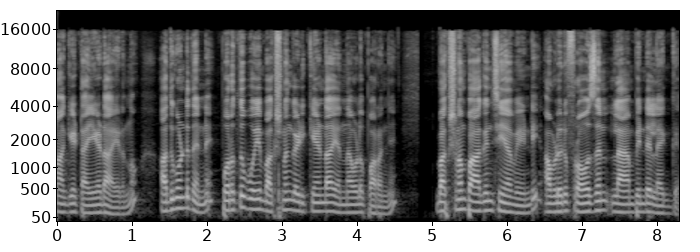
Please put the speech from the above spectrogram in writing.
ആകെ ടയേർഡായിരുന്നു അതുകൊണ്ട് തന്നെ പുറത്തു പോയി ഭക്ഷണം കഴിക്കേണ്ട എന്നവൾ പറഞ്ഞ് ഭക്ഷണം പാകം ചെയ്യാൻ വേണ്ടി അവളൊരു ഫ്രോസൺ ലാമ്പിന്റെ ലെഗ്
